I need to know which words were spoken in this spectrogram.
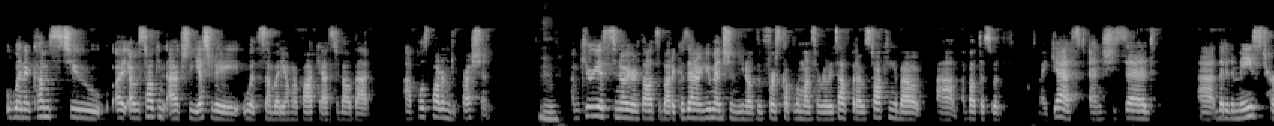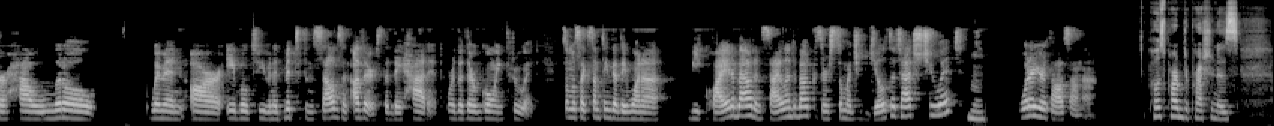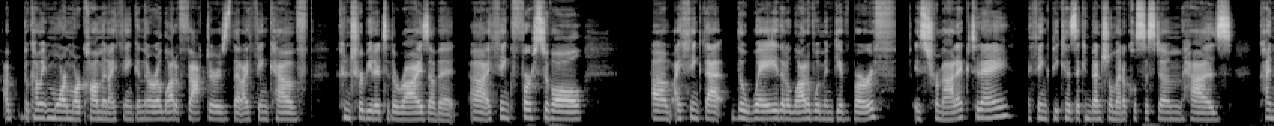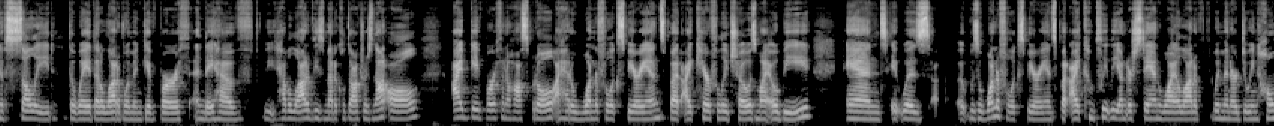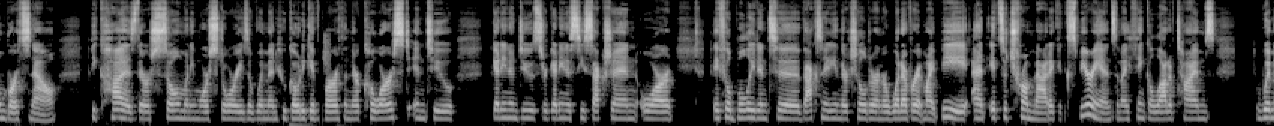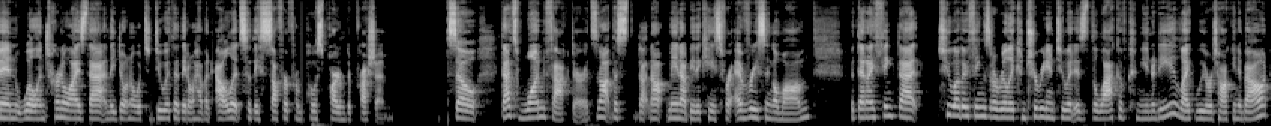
when it comes to I, I was talking actually yesterday with somebody on my podcast about that uh, postpartum depression. Mm. I'm curious to know your thoughts about it because I know you mentioned, you know, the first couple of months are really tough. But I was talking about um, about this with my guest, and she said uh, that it amazed her how little women are able to even admit to themselves and others that they had it or that they're going through it. It's almost like something that they want to be quiet about and silent about because there's so much guilt attached to it. Mm. What are your thoughts on that? Postpartum depression is becoming more and more common, I think. And there are a lot of factors that I think have contributed to the rise of it. Uh, I think, first of all, um, I think that the way that a lot of women give birth is traumatic today. I think because the conventional medical system has kind of sullied the way that a lot of women give birth and they have we have a lot of these medical doctors not all I gave birth in a hospital. I had a wonderful experience, but I carefully chose my OB and it was it was a wonderful experience, but I completely understand why a lot of women are doing home births now because there are so many more stories of women who go to give birth and they're coerced into getting induced or getting a C-section or they feel bullied into vaccinating their children or whatever it might be and it's a traumatic experience and I think a lot of times women will internalize that and they don't know what to do with it they don't have an outlet so they suffer from postpartum depression so that's one factor. It's not this that not may not be the case for every single mom. But then I think that two other things that are really contributing to it is the lack of community, like we were talking about.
